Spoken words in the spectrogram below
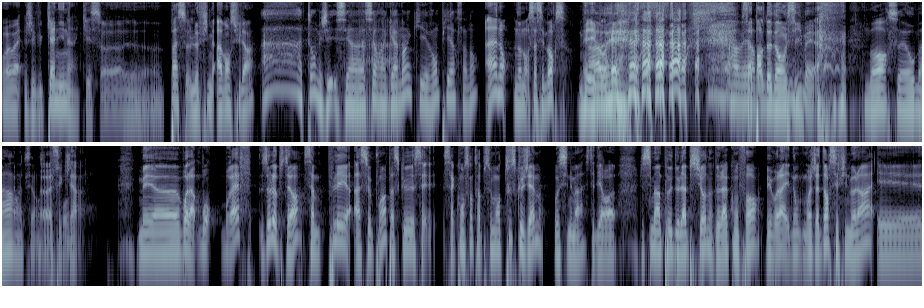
ouais, ouais. J'ai vu Canine, qui est ce- euh, pas ce- le film avant celui-là. Ah attends, mais c'est un, c'est un gamin qui est vampire, ça non? Ah non, non, non, ça c'est Morse. Mais Ah bah, ouais. Ah, ça parle dedans aussi, mais Morse, Omar, c'est clair. Mais euh, voilà, bon, bref, The Lobster, ça me plaît à ce point parce que ça concentre absolument tout ce que j'aime au cinéma, c'est-à-dire euh, le cinéma un peu de l'absurde, de l'inconfort. Mais voilà, et donc moi j'adore ces films-là et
